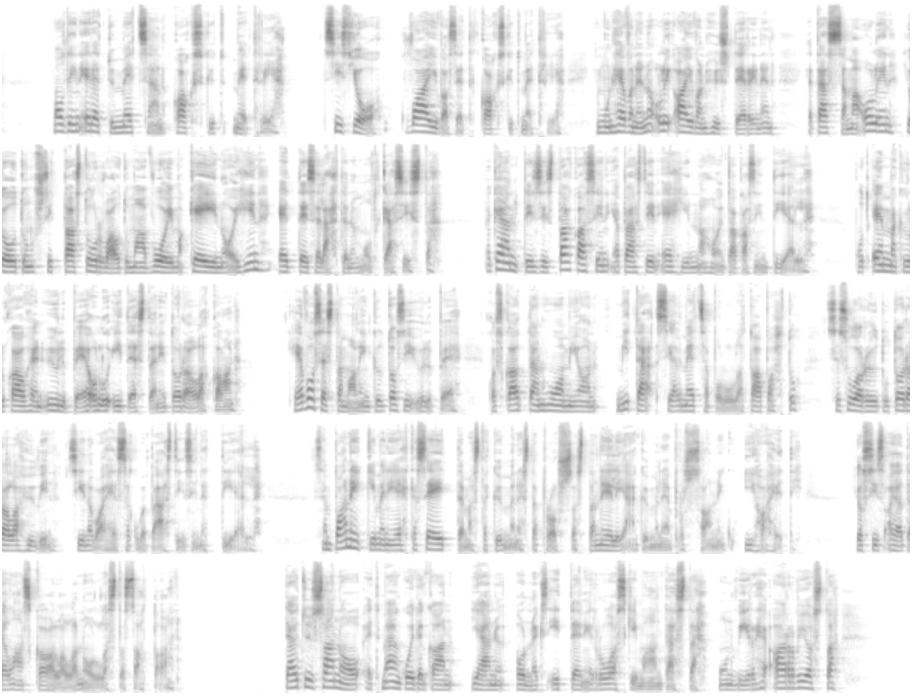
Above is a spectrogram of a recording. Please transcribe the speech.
Me oltiin edetty metsään 20 metriä. Siis joo, vaivaset 20 metriä. Ja mun hevonen oli aivan hysteerinen, ja tässä mä olin joutunut sitten taas turvautumaan voimakeinoihin, ettei se lähtenyt mut käsistä. Me käännyttiin siis takaisin ja päästiin ehin nahoin takaisin tielle. Mutta en mä kyllä kauhean ylpeä ollut itsestäni todellakaan. Hevosesta mä olin kyllä tosi ylpeä, koska ottaen huomioon, mitä siellä metsäpolulla tapahtui, se suoriutui todella hyvin siinä vaiheessa, kun me päästiin sinne tielle. Sen paniikki meni ehkä 70 prossasta 40 prossaan niin kuin ihan heti, jos siis ajatellaan skaalalla nollasta sataan. Täytyy sanoa, että mä en kuitenkaan jäänyt onneksi itteeni ruoskimaan tästä mun virhearviosta,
